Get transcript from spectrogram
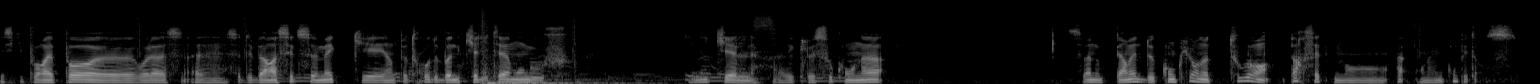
Est-ce qu'il pourrait pas euh, voilà, se, euh, se débarrasser de ce mec qui est un peu trop de bonne qualité à mon goût Nickel. Avec le sou qu'on a, ça va nous permettre de conclure notre tour parfaitement. Ah, on a une compétence.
